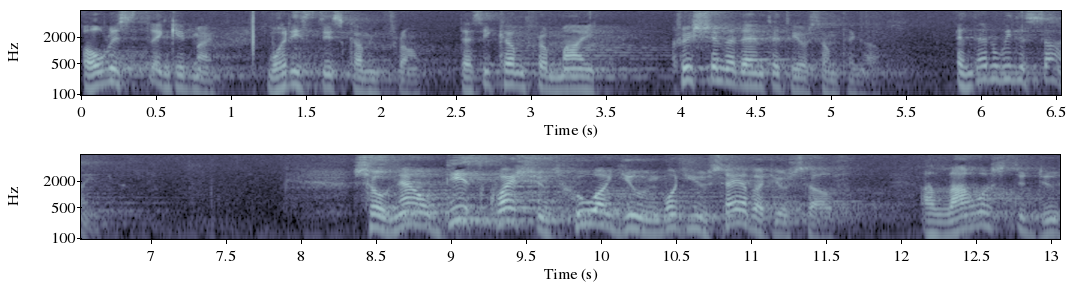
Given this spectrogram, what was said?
Always think in mind, what is this coming from? Does he come from my Christian identity or something else? And then we decide. So now these questions, who are you and what do you say about yourself, allow us to do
